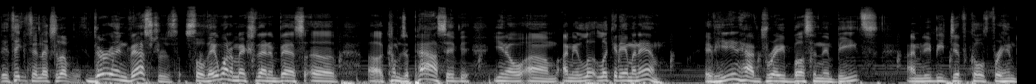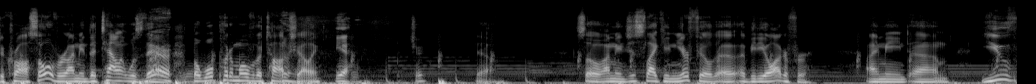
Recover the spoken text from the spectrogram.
they take it to the next level. they're investors, so they want to make sure that invest uh, uh, comes to pass. If you know, um, I mean, look, look at Eminem. If he didn't have Dre busting them beats, I mean, it'd be difficult for him to cross over. I mean, the talent was there, but we'll put him over the top, shall we? Yeah. Sure. Yeah. So I mean, just like in your field, a, a videographer. I mean, um, you've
